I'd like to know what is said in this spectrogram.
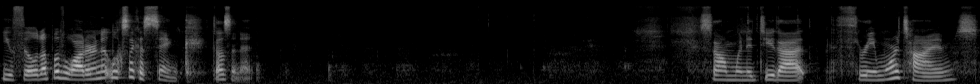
You fill it up with water and it looks like a sink, doesn't it? So I'm going to do that three more times.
